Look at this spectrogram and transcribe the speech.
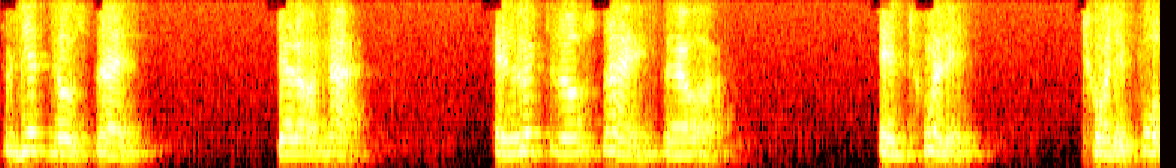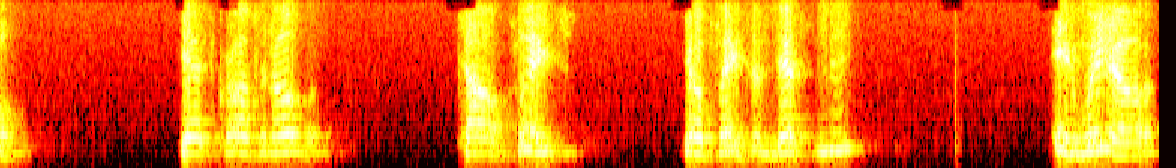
forget those things that are not and look to those things that are in 2024. Yes, crossing over to our place, your place of destiny, it will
